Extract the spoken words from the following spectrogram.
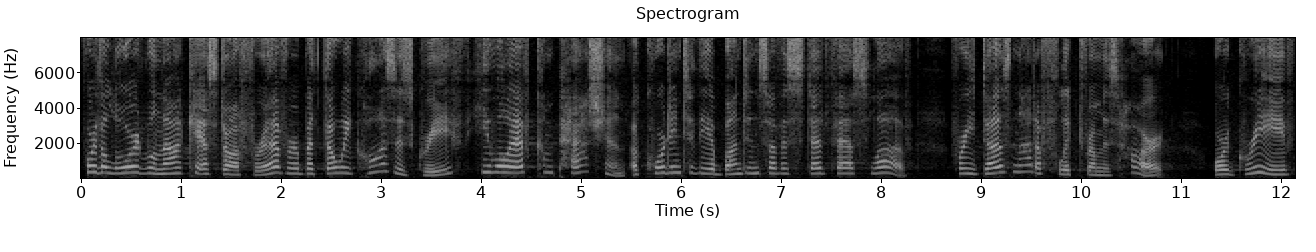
For the Lord will not cast off forever, but though he causes grief, he will have compassion according to the abundance of his steadfast love. For he does not afflict from his heart or grieve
